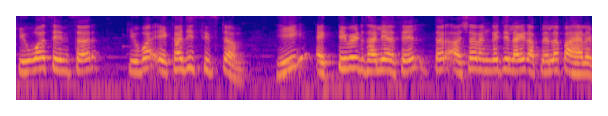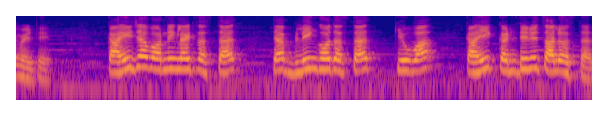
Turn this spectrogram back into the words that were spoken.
किंवा सेन्सर किंवा एखादी सिस्टम ही ॲक्टिवेट झाली असेल तर अशा रंगाची लाइट आपल्याला पाहायला मिळते. काही ज्या वॉर्निंग लाईट्स असतात त्या ब्लिंक होत असतात किंवा काही कंटिन्यू चालू असतात.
